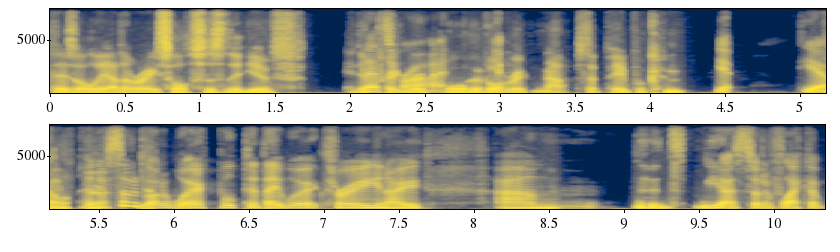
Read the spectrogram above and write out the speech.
there's all the other resources that you've either that's pre-recorded right. or written up that people can. Yep, yeah, and I've sort of yep. got a workbook that they work through. You know. Um, it's yeah, sort of like a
